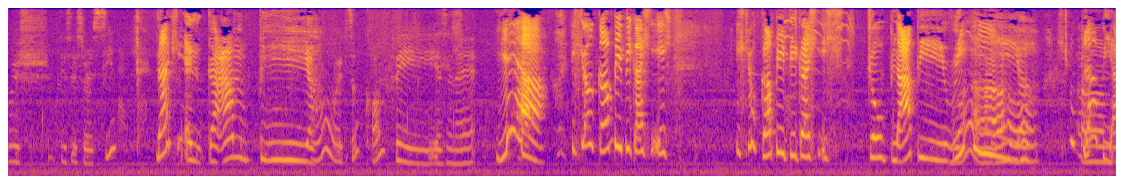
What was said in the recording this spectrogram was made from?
wish this is our seat. That's and comfy. Oh, it's so comfy, isn't it? Yeah, it's so comfy because it's it's so comfy because it's so floppy. Really, Wow. so floppy. Um, I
